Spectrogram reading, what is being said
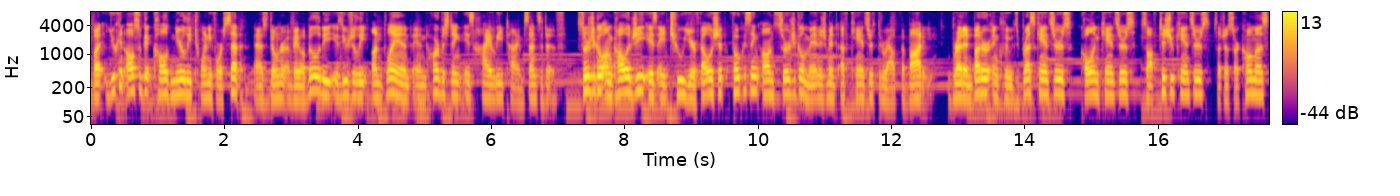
but you can also get called nearly 24-7, as donor availability is usually unplanned and harvesting is highly time sensitive. Surgical oncology is a two-year fellowship focusing on surgical management of cancer throughout the body. Bread and butter includes breast cancers, colon cancers, soft tissue cancers, such as sarcomas,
